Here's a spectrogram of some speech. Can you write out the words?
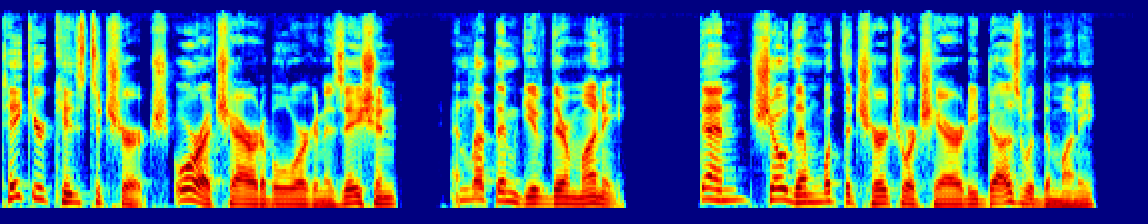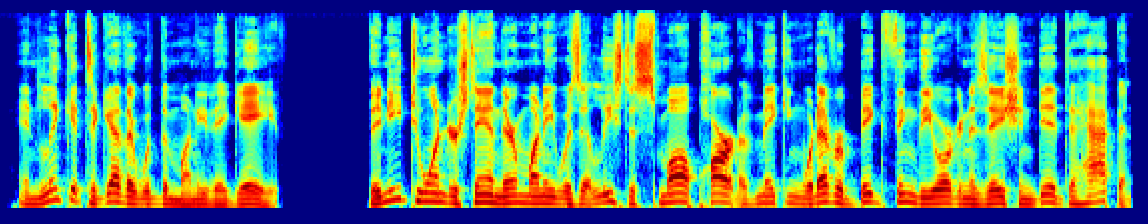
Take your kids to church or a charitable organization and let them give their money. Then show them what the church or charity does with the money and link it together with the money they gave. They need to understand their money was at least a small part of making whatever big thing the organization did to happen.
